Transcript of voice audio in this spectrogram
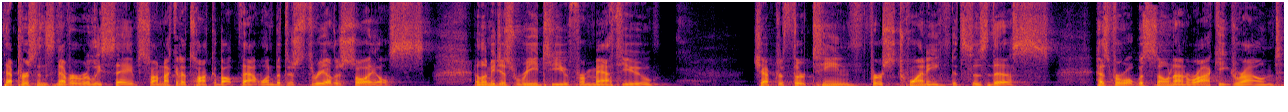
That person's never really saved. So I'm not going to talk about that one, but there's three other soils. And let me just read to you from Matthew chapter 13, verse 20, it says this As for what was sown on rocky ground,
